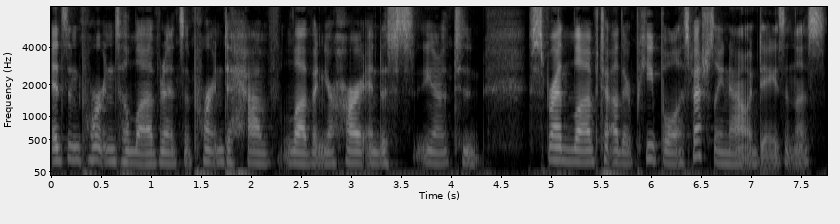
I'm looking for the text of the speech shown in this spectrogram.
it's important to love and it's important to have love in your heart and to, you know, to spread love to other people, especially nowadays in this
